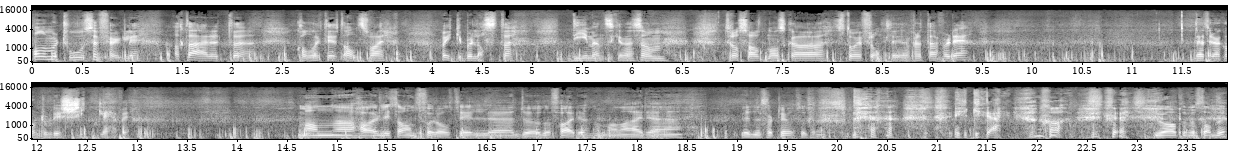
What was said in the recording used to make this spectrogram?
Og nummer to selvfølgelig at det er et eh, kollektivt ansvar å ikke belaste de menneskene som tross alt nå skal stå i frontlinjen for dette. For det Det tror jeg kommer til å bli skikkelig heavy. Man eh, har litt annet forhold til eh, død og fare når man er under 40, vet du, Thomas. ikke jeg. Du har hatt det bestandig?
